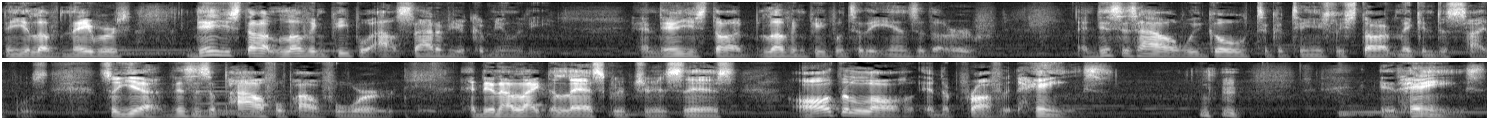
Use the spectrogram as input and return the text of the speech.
then you love neighbors, then you start loving people outside of your community. And then you start loving people to the ends of the earth. And this is how we go to continuously start making disciples. So yeah, this is a powerful, powerful word. And then I like the last scripture. It says, all the law and the prophet hangs. it hangs.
